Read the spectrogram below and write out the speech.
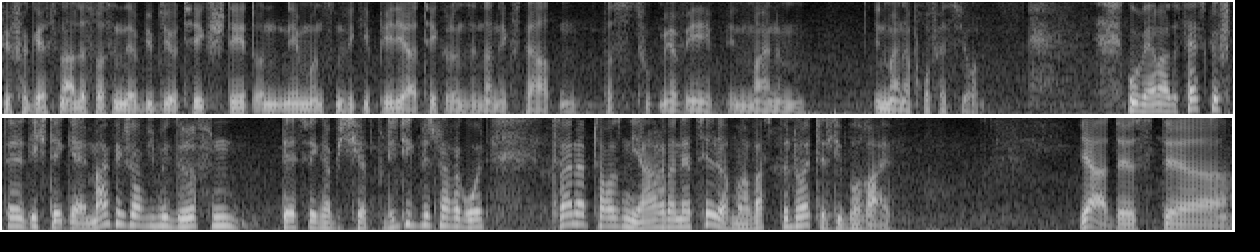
wir vergessen alles, was in der Bibliothek steht und nehmen uns einen Wikipedia-Artikel und sind dann Experten. Das tut mir weh in, meinem, in meiner Profession. Gut, wir haben also festgestellt, ich denke ja in marktwirtschaftlichen Begriffen, deswegen habe ich dich als Politikwissenschaftler geholt. Zweieinhalbtausend Jahre, dann erzähl doch mal, was bedeutet liberal? Ja, das, der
